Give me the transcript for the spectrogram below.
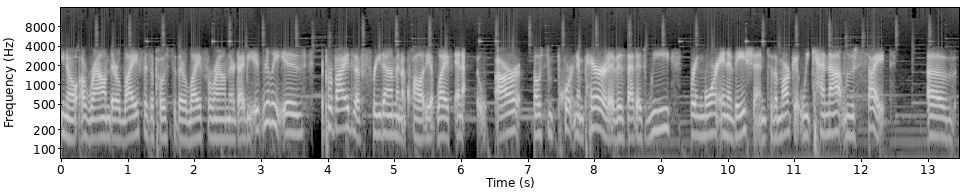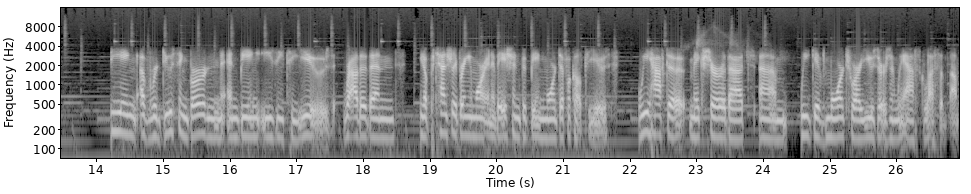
you know, around their life as opposed to their life around their diabetes. It really is, it provides a freedom and a quality of life. And our most important imperative is that as we bring more innovation to the market, we cannot lose sight of being of reducing burden and being easy to use rather than you know potentially bringing more innovation but being more difficult to use we have to make sure that um, we give more to our users and we ask less of them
